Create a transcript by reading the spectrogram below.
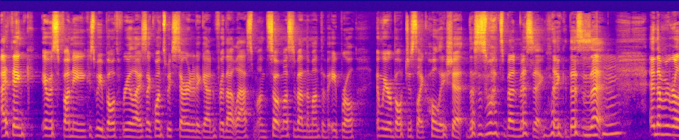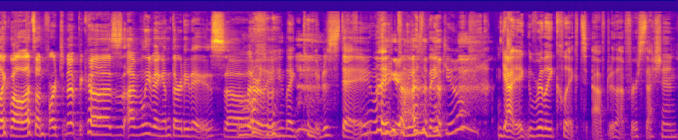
i think it was funny because we both realized like once we started again for that last month so it must have been the month of april and we were both just like holy shit this is what's been missing like this is mm-hmm. it and then we were like well that's unfortunate because i'm leaving in 30 days so literally like can you just stay like yeah. please thank you yeah it really clicked after that first session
